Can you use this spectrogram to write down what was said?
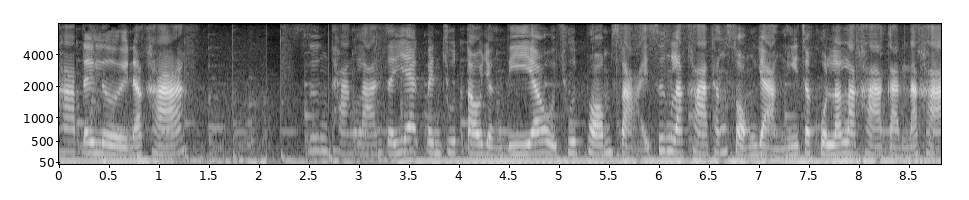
ภาพได้เลยนะคะ ซึ่งทางร้านจะแยกเป็นชุดเตาอย่างเดียว ชุดพร้อมสาย ซึ่งราคาทั้งสองอย่างนี้จะคนละราคากันนะคะ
